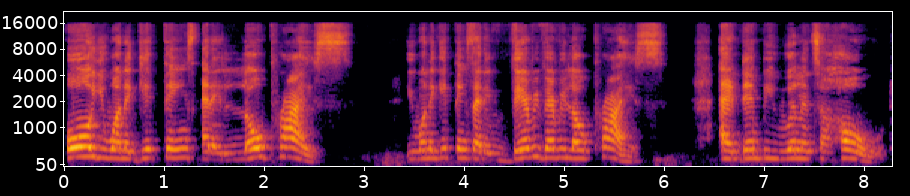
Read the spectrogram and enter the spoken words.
Or you want to get things at a low price you want to get things at a very, very low price and then be willing to hold.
